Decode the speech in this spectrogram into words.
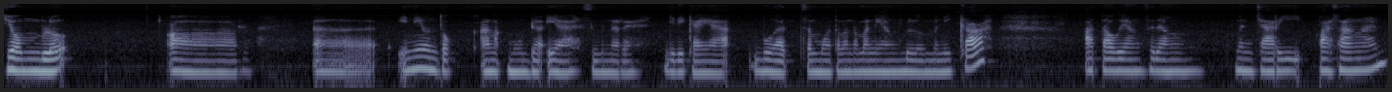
jomblo, or uh, ini untuk anak muda ya sebenarnya. Jadi kayak buat semua teman-teman yang belum menikah atau yang sedang mencari pasangan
